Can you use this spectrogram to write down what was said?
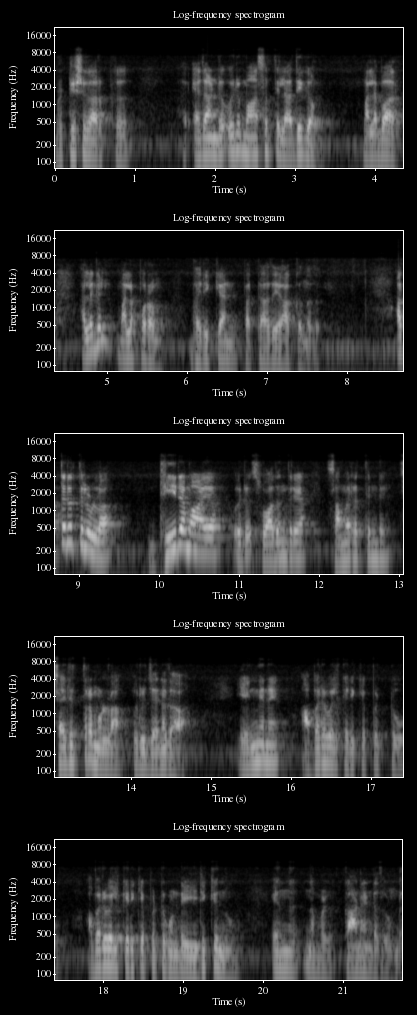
ബ്രിട്ടീഷുകാർക്ക് ഏതാണ്ട് ഒരു മാസത്തിലധികം മലബാർ അല്ലെങ്കിൽ മലപ്പുറം ഭരിക്കാൻ പറ്റാതെ ആക്കുന്നത് അത്തരത്തിലുള്ള ധീരമായ ഒരു സ്വാതന്ത്ര്യ സമരത്തിന്റെ ചരിത്രമുള്ള ഒരു ജനത എങ്ങനെ അപരവൽക്കരിക്കപ്പെട്ടു അപരവൽക്കരിക്കപ്പെട്ടുകൊണ്ടേയിരിക്കുന്നു എന്ന് നമ്മൾ കാണേണ്ടതുണ്ട്.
